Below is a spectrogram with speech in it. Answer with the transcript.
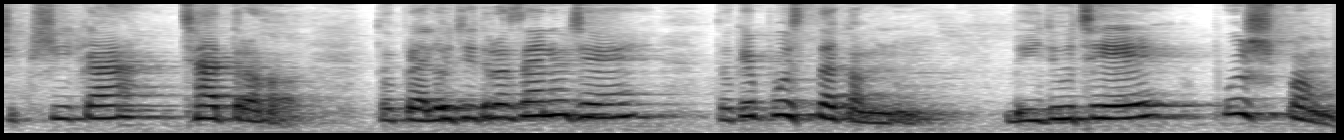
શિક્ષિકા છાત્ર. તો પહેલું ચિત્ર શેનું છે? તો કે પુસ્તકમનું. બીજું છે પુષ્પમ.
